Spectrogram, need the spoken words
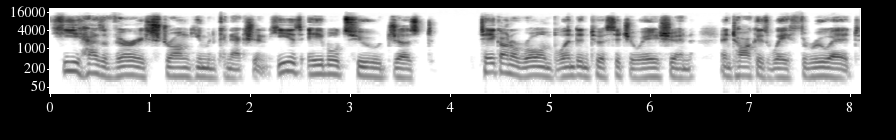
he has a very strong human connection. He is able to just take on a role and blend into a situation and talk his way through it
